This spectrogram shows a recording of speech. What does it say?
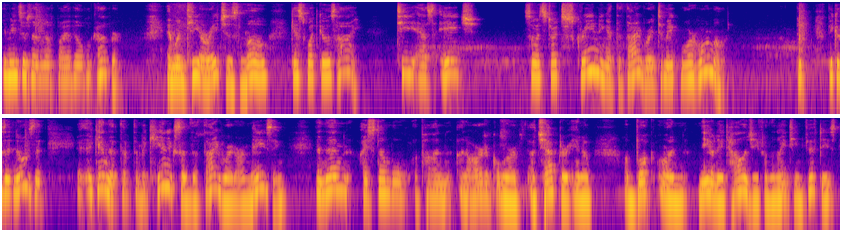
it means there's not enough bioavailable copper. And when TRH is low, guess what goes high? TSH. So it starts screaming at the thyroid to make more hormone because it knows that, again, that the, the mechanics of the thyroid are amazing. And then I stumble upon an article or a chapter in a, a book on neonatology from the 1950s,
